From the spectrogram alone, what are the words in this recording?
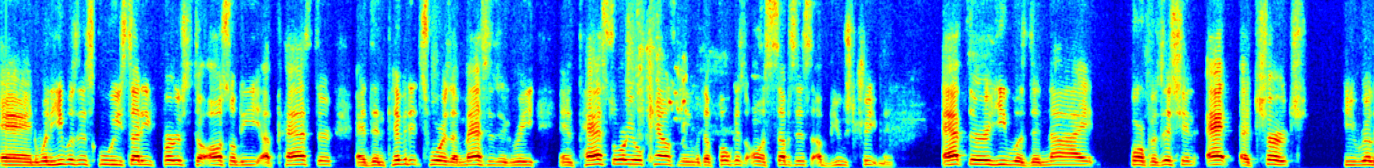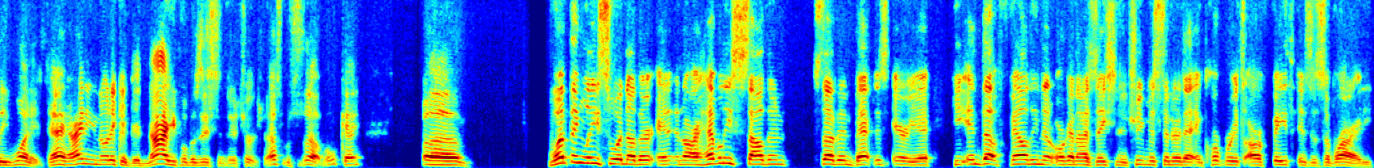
and when he was in school, he studied first to also be a pastor and then pivoted towards a master's degree in pastoral counseling with a focus on substance abuse treatment. After he was denied for a position at a church he really wanted. Dang, I didn't even know they could deny you for positions at church. That's what's up. Okay. Um, one thing leads to another, and in our heavily southern Southern Baptist area, he ended up founding an organization and treatment center that incorporates our faith into sobriety.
